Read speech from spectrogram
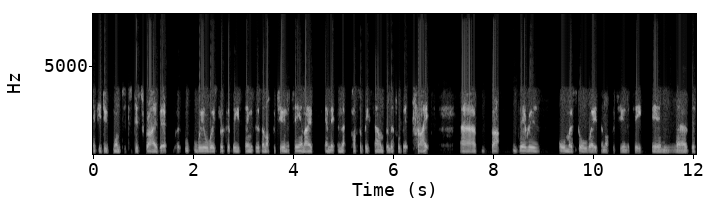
if you do wanted to describe it, we always look at these things as an opportunity, and I and, it, and that possibly sounds a little bit trite, uh, but there is almost always an opportunity in uh, this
